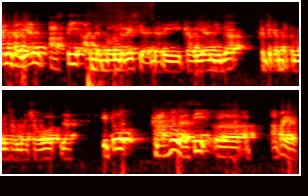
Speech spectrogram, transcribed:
kan kalian pasti ada boundaries ya dari kalian juga ketika berteman sama cowok. Nah itu kerasa nggak sih uh, apa ya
